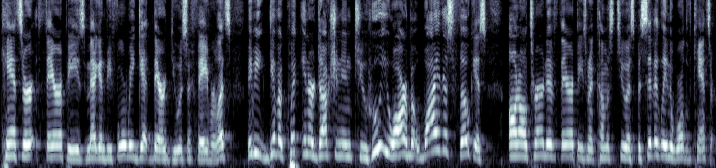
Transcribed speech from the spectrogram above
cancer therapies. Megan, before we get there, do us a favor. Let's maybe give a quick introduction into who you are, but why this focus on alternative therapies when it comes to uh, specifically in the world of cancer.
